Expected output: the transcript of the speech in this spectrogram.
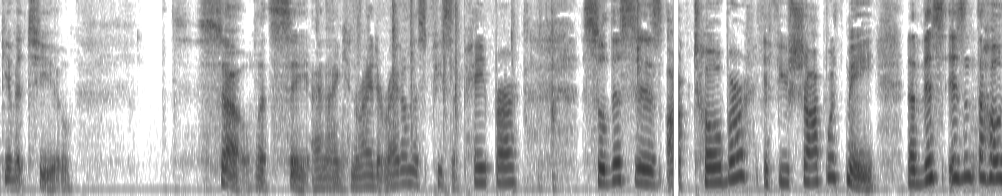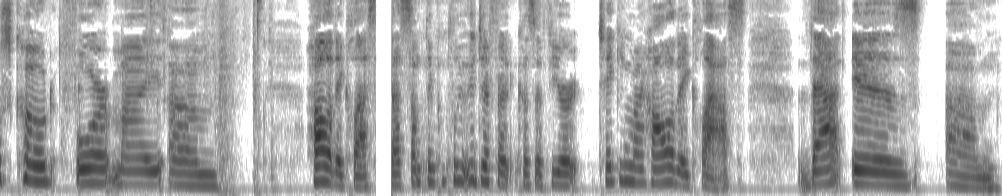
give it to you. So let's see, and I can write it right on this piece of paper. So this is October if you shop with me. Now this isn't the host code for my um, holiday class. That's something completely different because if you're taking my holiday class, that is um,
